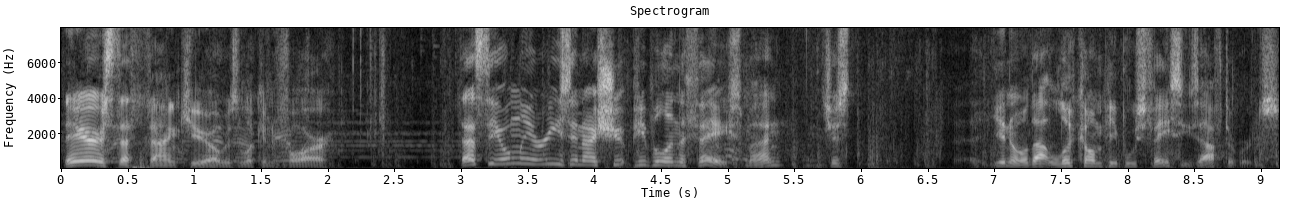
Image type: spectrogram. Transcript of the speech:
There's the thank you I was looking for. That's the only reason I shoot people in the face, man. Just, uh, you know, that look on people's faces afterwards.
